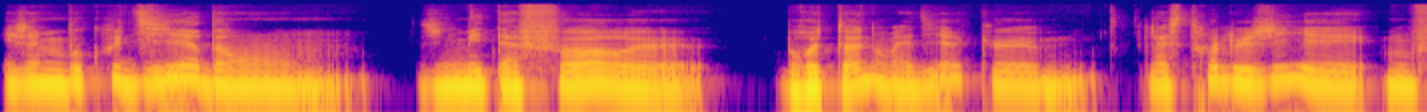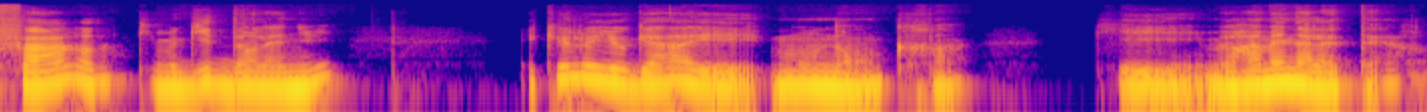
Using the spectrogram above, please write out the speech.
Et j'aime beaucoup dire dans une métaphore euh, bretonne, on va dire, que l'astrologie est mon phare qui me guide dans la nuit et que le yoga est mon encre qui me ramène à la terre.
